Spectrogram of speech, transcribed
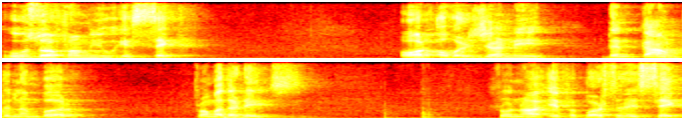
Whoso from you is sick or over journey, then count the number from other days. So now if a person is sick,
